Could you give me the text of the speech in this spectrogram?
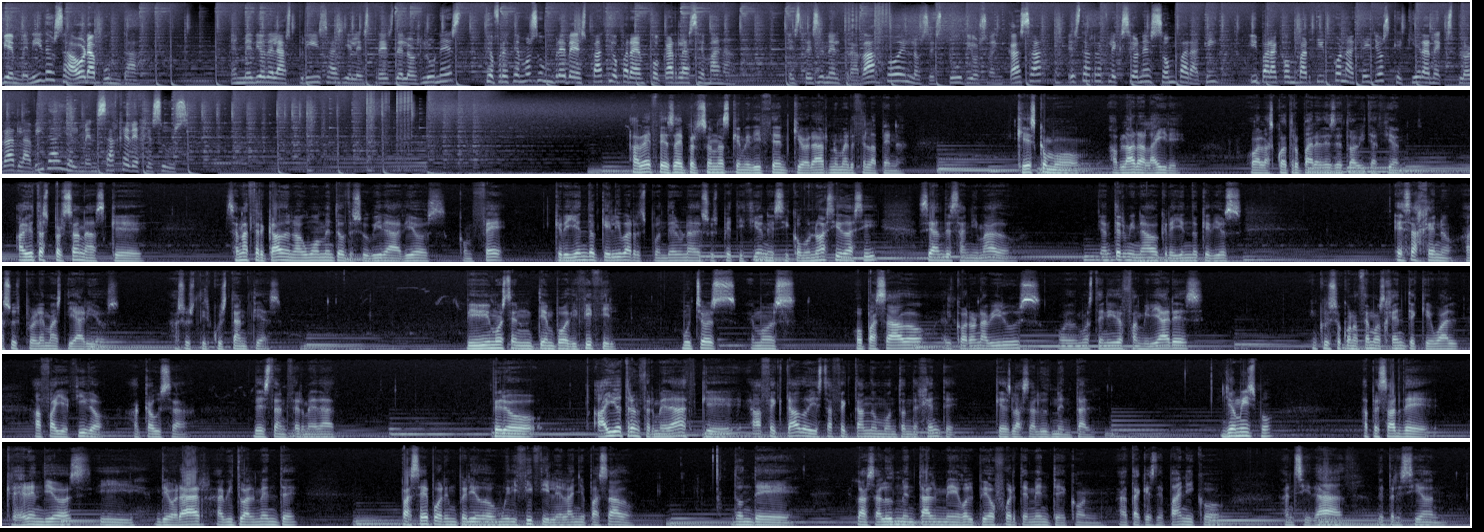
Bienvenidos a Hora Punta. En medio de las prisas y el estrés de los lunes, te ofrecemos un breve espacio para enfocar la semana. Estés en el trabajo, en los estudios o en casa, estas reflexiones son para ti y para compartir con aquellos que quieran explorar la vida y el mensaje de Jesús. A veces hay personas que me dicen que orar no merece la pena, que es como hablar al aire o a las cuatro paredes de tu habitación. Hay otras personas que se han acercado en algún momento de su vida a Dios con fe, creyendo que Él iba a responder una de sus peticiones y como no ha sido así, se han desanimado y han terminado creyendo que Dios es ajeno a sus problemas diarios, a sus circunstancias. Vivimos en un tiempo difícil. Muchos hemos o pasado el coronavirus o hemos tenido familiares, incluso conocemos gente que igual ha fallecido a causa de esta enfermedad. Pero hay otra enfermedad que ha afectado y está afectando a un montón de gente, que es la salud mental. Yo mismo, a pesar de creer en Dios y de orar habitualmente, pasé por un periodo muy difícil el año pasado, donde la salud mental me golpeó fuertemente con ataques de pánico, ansiedad, depresión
